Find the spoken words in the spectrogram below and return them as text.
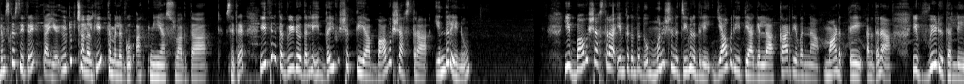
ನಮಸ್ಕಾರ ಸ್ನೇಹಿತರೆ, ತಾಯಿಯ ಯೂಟ್ಯೂಬ್ ಚಾನಲ್ಗೆ ತಮ್ಮೆಲ್ಲರಿಗೂ ಆತ್ಮೀಯ ಸ್ವಾಗತ. ಸ್ನೇಹಿತರೆ, ಈ ದಿನದ ವಿಡಿಯೋದಲ್ಲಿ ದೈವಶಕ್ತಿಯ ಭಾವಶಾಸ್ತ್ರ ಎಂದರೇನು? ಈ ಭಾವಶಾಸ್ತ್ರ ಎಂಬತಕ್ಕಂಥದ್ದು ಮನುಷ್ಯನ ಜೀವನದಲ್ಲಿ ಯಾವ ರೀತಿಯಾಗೆಲ್ಲ ಕಾರ್ಯವನ್ನು ಮಾಡುತ್ತೆ ಅನ್ನೋದನ್ನು ಈ ವಿಡಿಯೋದಲ್ಲಿ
